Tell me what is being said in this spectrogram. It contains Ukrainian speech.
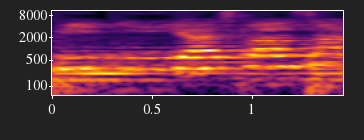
Квітні я сказав.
